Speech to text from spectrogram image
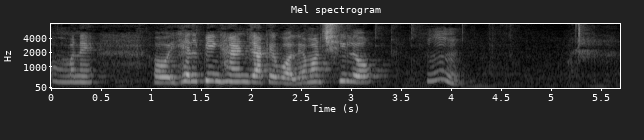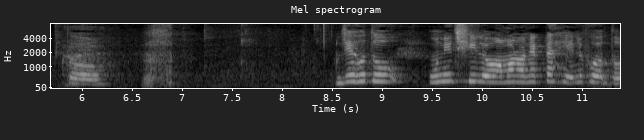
মানে ওই হেল্পিং হ্যান্ড যাকে বলে আমার ছিল। হুম। তো যেহেতু উনি ছিল আমার অনেকটা হেল্প হতো।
